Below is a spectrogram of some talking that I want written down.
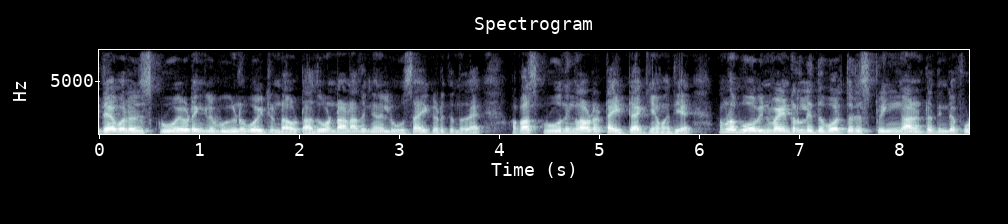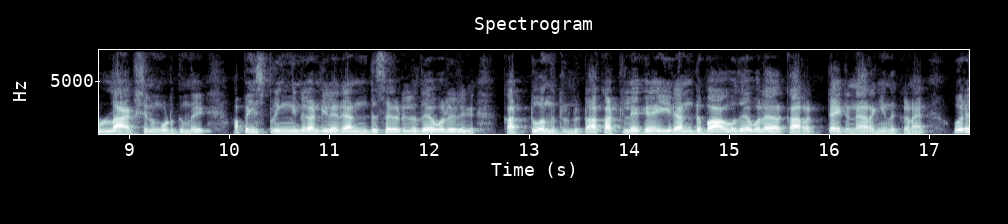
ഇതേപോലെ ഒരു സ്ക്രൂ എവിടെയെങ്കിലും വീണ് പോയിട്ടുണ്ടാവും കേട്ടോ അതുകൊണ്ടാണ് അതിങ്ങനെ ലൂസായി കിടക്കുന്നത്. അപ്പോൾ ആ സ്ക്രൂ നിങ്ങൾ അവിടെ ടൈറ്റ് ആക്കിയാൽ നമ്മൾ ബോബിൻ വൈൻഡറിൽ ഇതുപോലത്തെ ഒരു സ്പ്രിങ് ആണ് കേട്ടോ ഇതിന്റെ ഫുൾ ആക്ഷനും കൊടുക്കുന്നത്. അപ്പോൾ ഈ സ്പ്രിങ്ങിന് കണ്ടില്ലേ രണ്ട് സൈഡിലും ഇതേപോലെ ഒരു കട്ട് വന്നിട്ടുണ്ട് കേട്ടോ ആ കട്ടിലേക്ക് ഈ രണ്ട് ഭാഗവും ഇതേപോലെ കറക്റ്റായിട്ട് തന്നെ ഇറങ്ങി നിൽക്കണേ ഒരു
